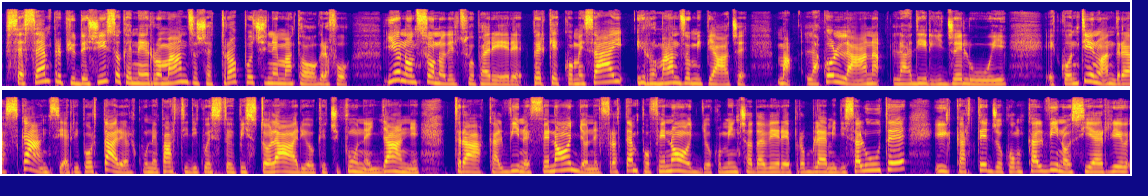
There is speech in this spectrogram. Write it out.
Si è sempre più deciso che nel romanzo c'è troppo cinematografo. Io non sono del suo parere, perché come sai il romanzo mi piace, ma la collana la dirige lui. E continua Andrea Scanzi a riportare alcune parti di questo epistolario che ci fu negli anni tra Calvino e Fenoglio. Nel frattempo Fenoglio comincia ad avere problemi di salute, il carteggio con Calvino si, arri-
